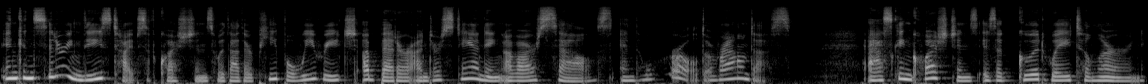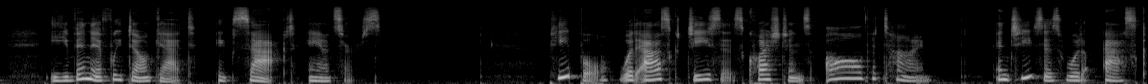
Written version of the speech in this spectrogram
In considering these types of questions with other people, we reach a better understanding of ourselves and the world around us. Asking questions is a good way to learn, even if we don't get exact answers. People would ask Jesus questions all the time and Jesus would ask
